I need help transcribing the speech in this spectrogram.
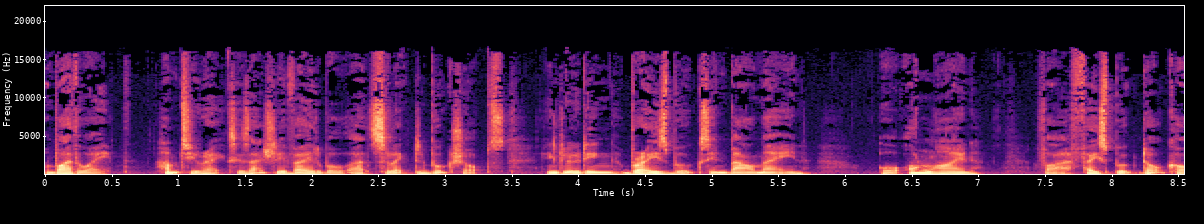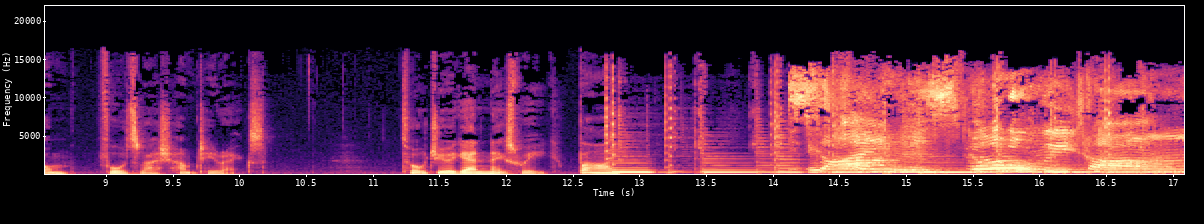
And by the way, Humpty Rex is actually available at selected bookshops, including Bray's Books in Balmain, or online via facebook.com forward slash Humpty Rex. Talk to you again next week. Bye. Time story time.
